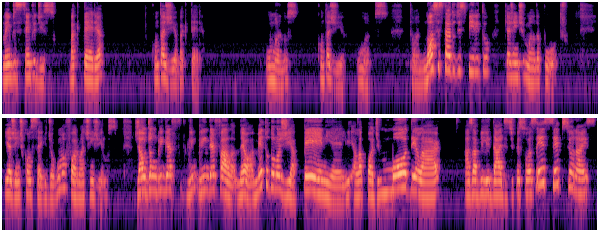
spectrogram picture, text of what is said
Lembre-se sempre disso. Bactéria contagia bactéria. Humanos contagia humanos. Então, é nosso estado de espírito que a gente manda para o outro e a gente consegue de alguma forma atingi-los. Já o John Glinder, fala, né, ó, a metodologia PNL, ela pode modelar as habilidades de pessoas excepcionais,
